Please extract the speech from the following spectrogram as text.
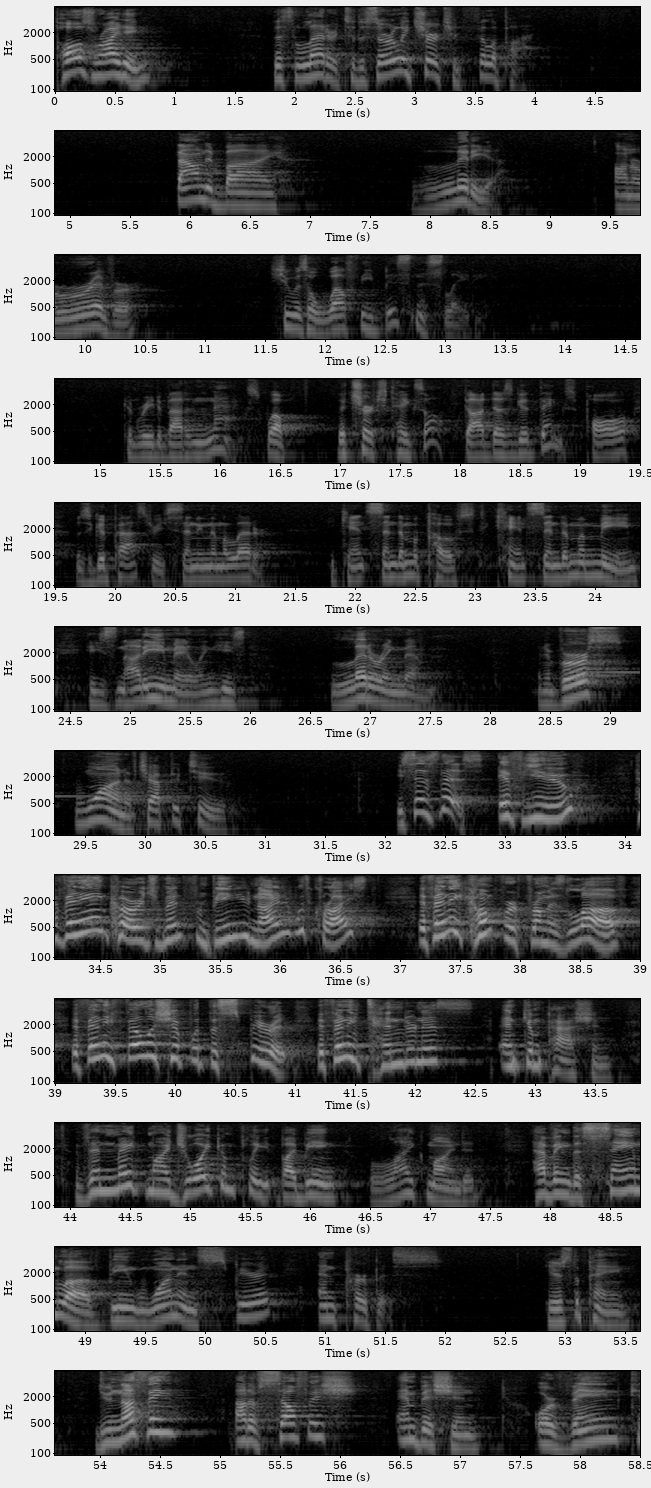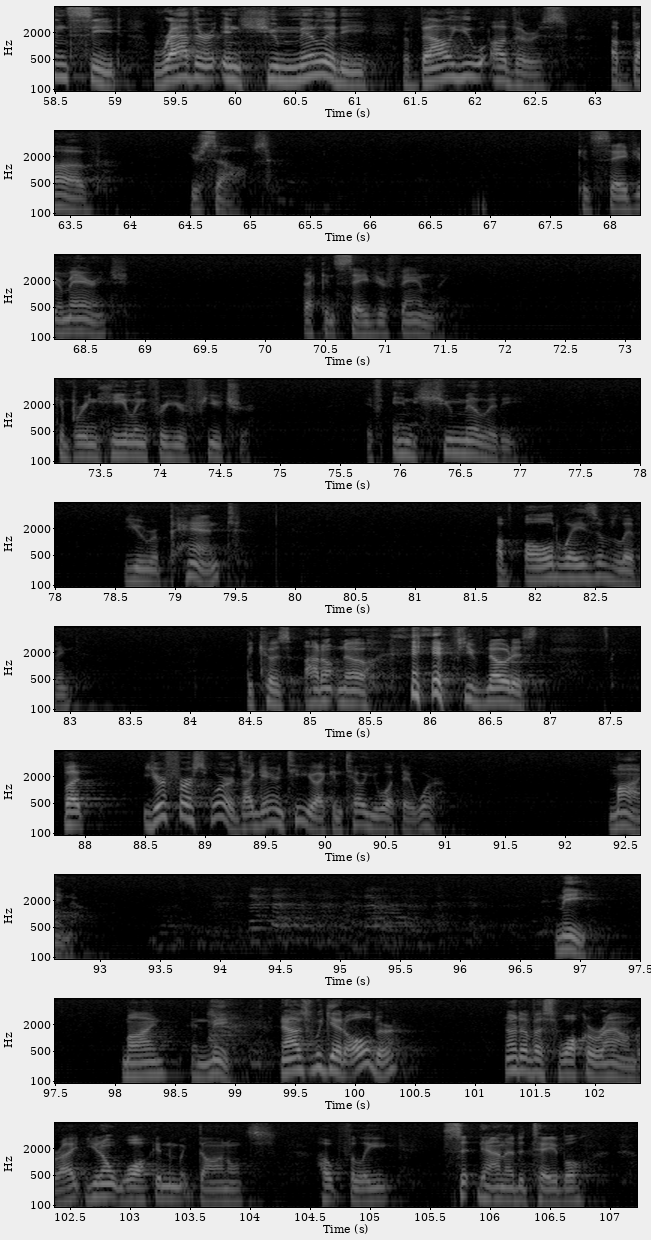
Paul's writing this letter to this early church in Philippi, founded by Lydia on a river. She was a wealthy business lady. You can read about it in Acts. Well, the church takes off. God does good things. Paul was a good pastor. He's sending them a letter. He can't send them a post, he can't send them a meme. He's not emailing, he's lettering them. And in verse 1 of chapter 2, he says this If you have any encouragement from being united with Christ, if any comfort from his love, if any fellowship with the Spirit, if any tenderness and compassion, then make my joy complete by being like minded, having the same love, being one in spirit and purpose. Here's the pain. Do nothing out of selfish ambition or vain conceit. Rather, in humility, value others above yourselves. Can save your marriage. That can save your family. Can bring healing for your future. If in humility you repent of old ways of living because I don't know if you've noticed, but your first words, I guarantee you, I can tell you what they were. Mine. Me. Mine and me. Now, as we get older, none of us walk around, right? You don't walk into McDonald's, hopefully, sit down at a table,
